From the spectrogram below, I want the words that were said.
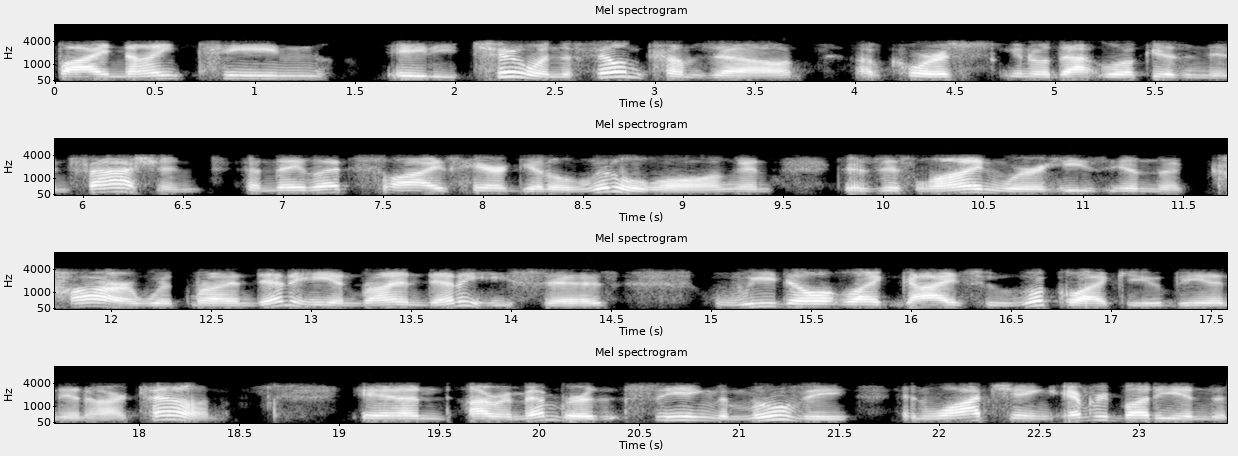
by 1982, when the film comes out, of course, you know, that look isn't in fashion. And they let Sly's hair get a little long. And there's this line where he's in the car with Brian Dennehy, and Brian Dennehy says, We don't like guys who look like you being in our town. And I remember seeing the movie and watching everybody in the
